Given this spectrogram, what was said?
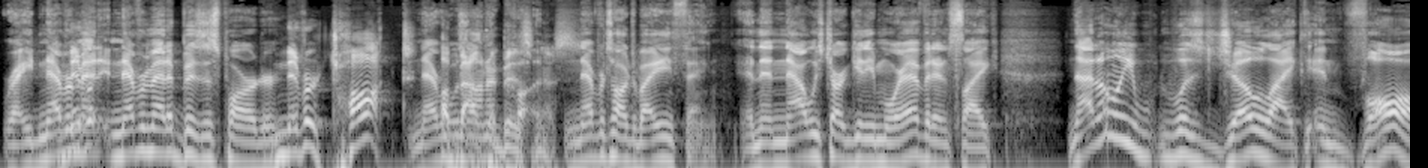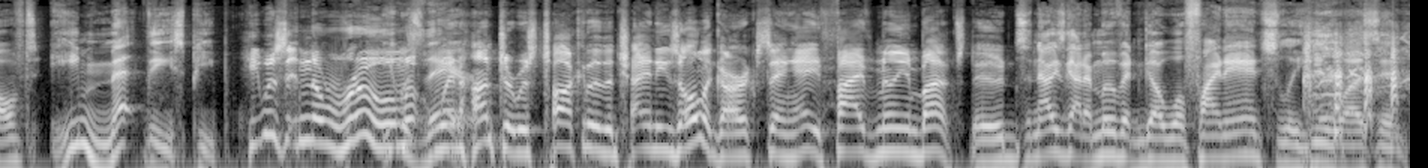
Right? Never, Never- met never met a business partner. Never talked never was about on the a business. never talked about anything. And then now we start getting more evidence like not only was Joe like involved, he met these people. He was in the room when. Hunter was talking to the Chinese oligarch saying, Hey, five million bucks, dude. So now he's got to move it and go, well, financially he wasn't.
